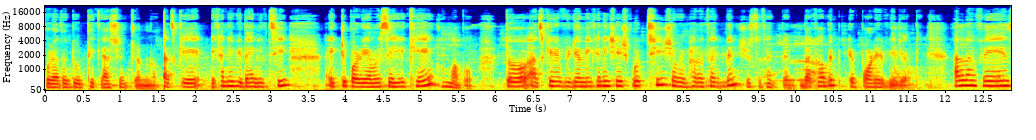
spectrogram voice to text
করে এত দূর থেকে আসার জন্য। আজকে এখানে বিদায় নিচ্ছি। একটু পরে আমরা সেহের খেয়ে ঘুমাবো। তো আজকের ভিডিও আমি এখানেই শেষ করছি। সবাই ভালো থাকবেন, সুস্থ থাকবেন। দেখা হবে এর পরের ভিডিওতে আল্লাহ হাফেজ।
